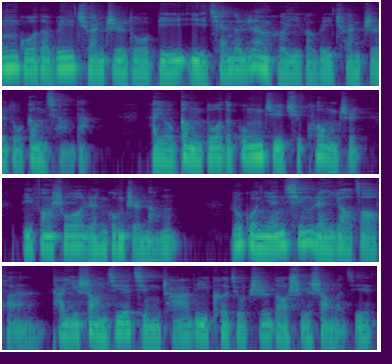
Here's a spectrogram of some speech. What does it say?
中国的威权制度比以前的任何一个威权制度更强大，它有更多的工具去控制。比方说人工智能，如果年轻人要造反，他一上街，警察立刻就知道谁上了街，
